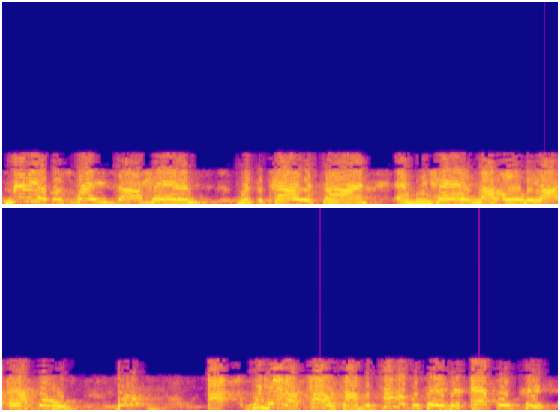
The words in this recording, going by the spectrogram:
many of us raised our hands with the power sign, and we had not only our afros, but we had our power sign, but some of us had that afro pick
